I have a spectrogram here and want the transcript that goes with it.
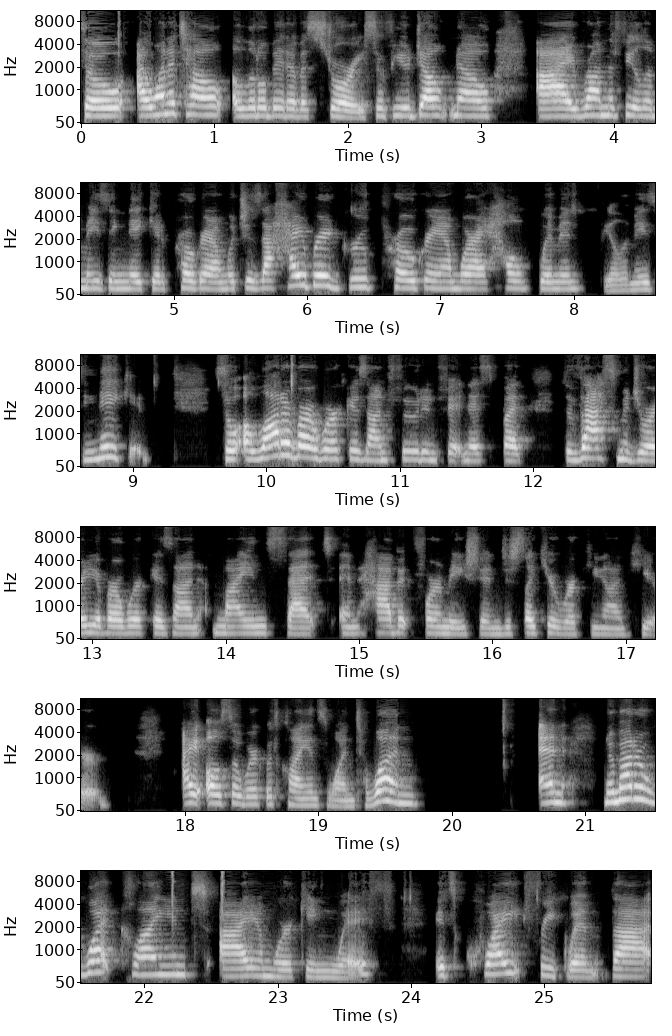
so, I want to tell a little bit of a story. So, if you don't know, I run the Feel Amazing Naked program, which is a hybrid group program where I help women feel amazing naked. So, a lot of our work is on food and fitness, but the vast majority of our work is on mindset and habit formation, just like you're working on here. I also work with clients one to one. And no matter what client I am working with, it's quite frequent that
